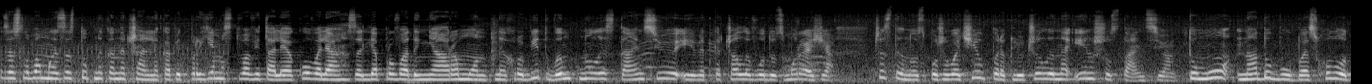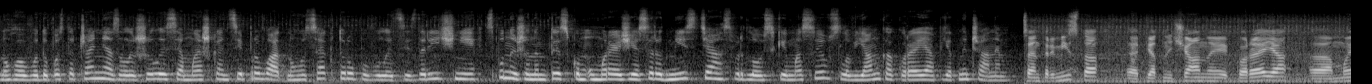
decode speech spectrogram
За словами заступника начальника підприємства Віталія Коваля, задля проведення ремонтних робіт вимкнули станцію і відкачали воду з мережі. Частину споживачів переключили на іншу станцію. Тому на добу без холодного водопостачання залишилися мешканці приватного сектору по вулиці Зарічній з пониженим тиском у мережі середмістя, Свердловський масив, Слов'янка, Корея, П'ятничани. Центр міста, е, П'ятничани, Корея. Е, Ми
